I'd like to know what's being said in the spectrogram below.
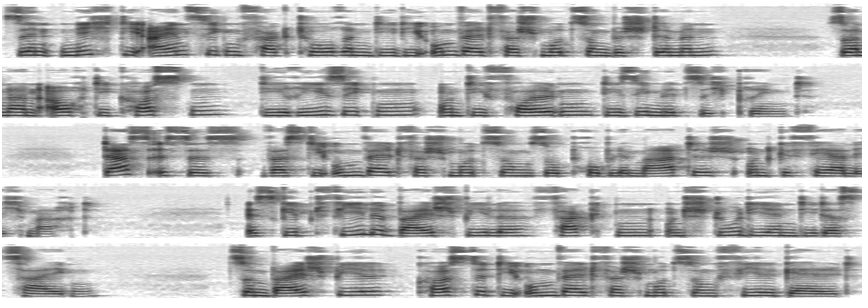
sind nicht die einzigen Faktoren, die die Umweltverschmutzung bestimmen, sondern auch die Kosten, die Risiken und die Folgen, die sie mit sich bringt. Das ist es, was die Umweltverschmutzung so problematisch und gefährlich macht. Es gibt viele Beispiele, Fakten und Studien, die das zeigen. Zum Beispiel kostet die Umweltverschmutzung viel Geld,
